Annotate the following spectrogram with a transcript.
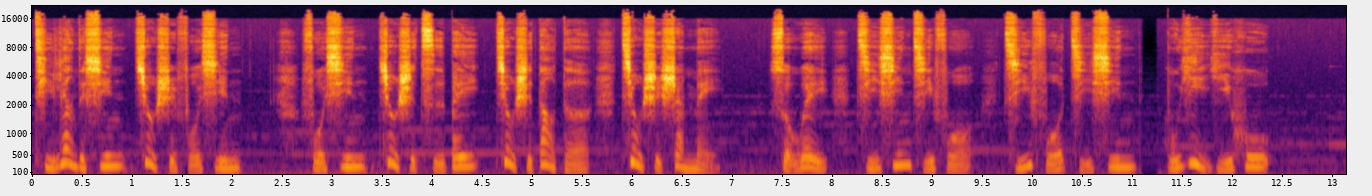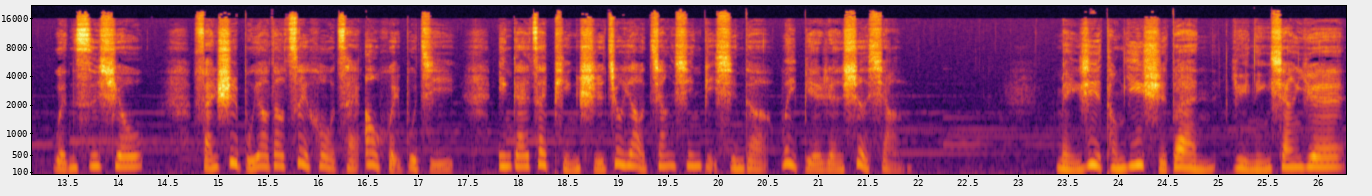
体谅的心就是佛心，佛心就是慈悲，就是道德，就是善美。所谓“即心即佛，即佛即心”。不亦宜乎？文思修，凡事不要到最后才懊悔不及，应该在平时就要将心比心的为别人设想。每日同一时段与您相约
